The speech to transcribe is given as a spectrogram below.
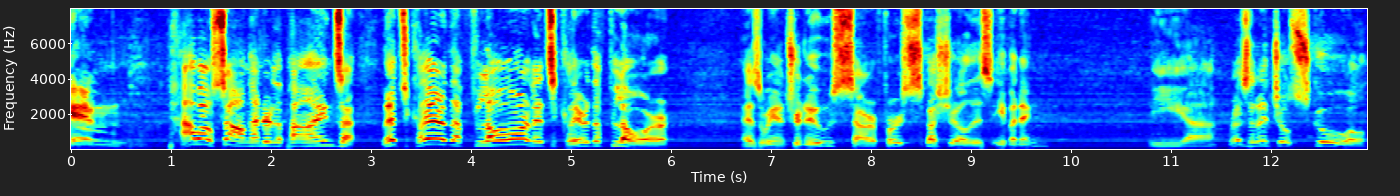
Rockin' powwow song under the pines. Uh, let's clear the floor. Let's clear the floor as we introduce our first special this evening, the uh, residential school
